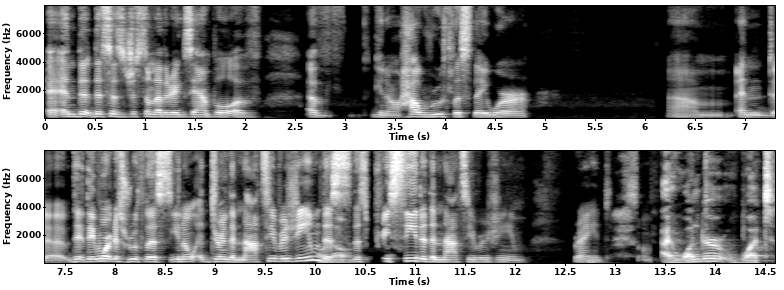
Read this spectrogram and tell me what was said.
And th- this is just another example of of you know how ruthless they were. Um, and uh, they, they weren't just ruthless, you know, during the Nazi regime. Oh, this no. this preceded the Nazi regime, right? So. I wonder what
